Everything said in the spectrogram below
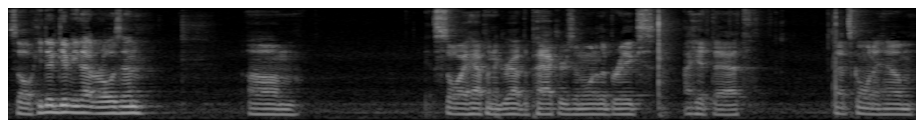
So he did give me that Rosen. Um, so I happened to grab the Packers in one of the breaks. I hit that. That's going to him.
